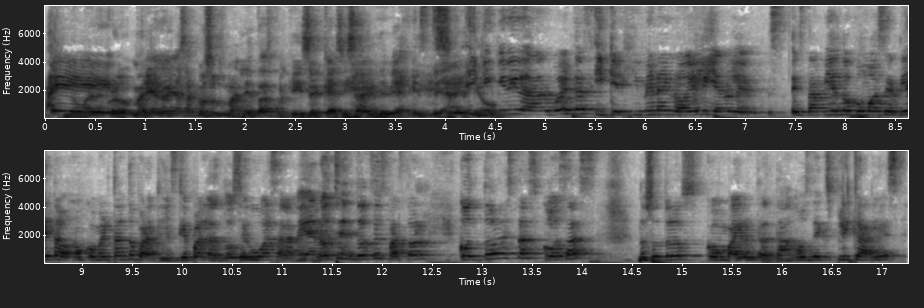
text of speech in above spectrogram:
No me Eh, recuerdo. Mariano ya sacó sus maletas porque dice que así saben de viaje este Sí. año. Y que quiere ir a dar vueltas y que Jimena y Noeli ya no le están viendo cómo hacer dieta o no comer tanto para que les quepan las 12 uvas a la medianoche. Entonces, pastor, con todas estas cosas, nosotros con Byron tratamos de explicarles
